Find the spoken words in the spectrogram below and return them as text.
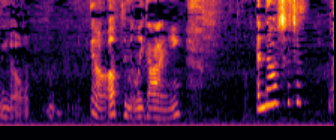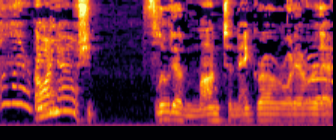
you know, you know, ultimately dying, and now she's just Well, whatever. Oh, I know. She flew to Montenegro or whatever that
